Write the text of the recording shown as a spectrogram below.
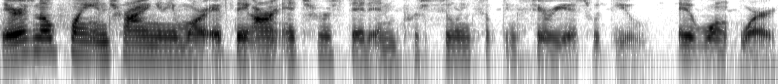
There is no point in trying anymore if they aren't interested in pursuing something serious with you. It won't work.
